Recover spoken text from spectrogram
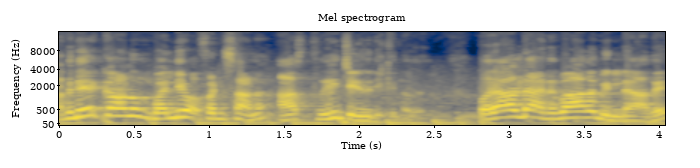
അതിനേക്കാളും വലിയ ഒഫൻസാണ് ആ സ്ത്രീ ചെയ്തിരിക്കുന്നത്. ഒരാളുടെ അനുവാദമില്ലാതെ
